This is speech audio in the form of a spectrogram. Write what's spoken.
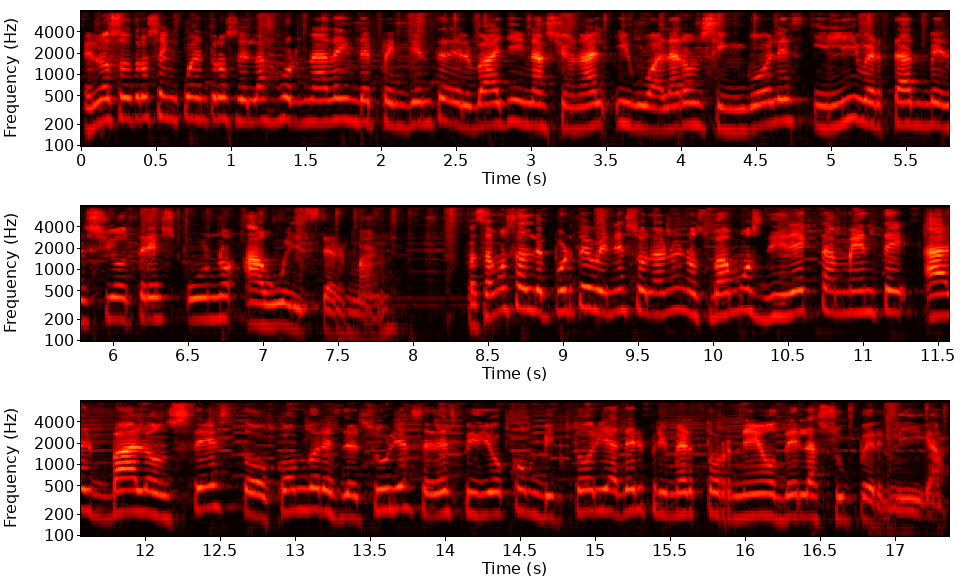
En los otros encuentros de la jornada Independiente del Valle y Nacional igualaron sin goles y Libertad venció 3-1 a Wilstermann. Pasamos al deporte venezolano y nos vamos directamente al baloncesto. Cóndores del Zulia se despidió con victoria del primer torneo de la Superliga.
